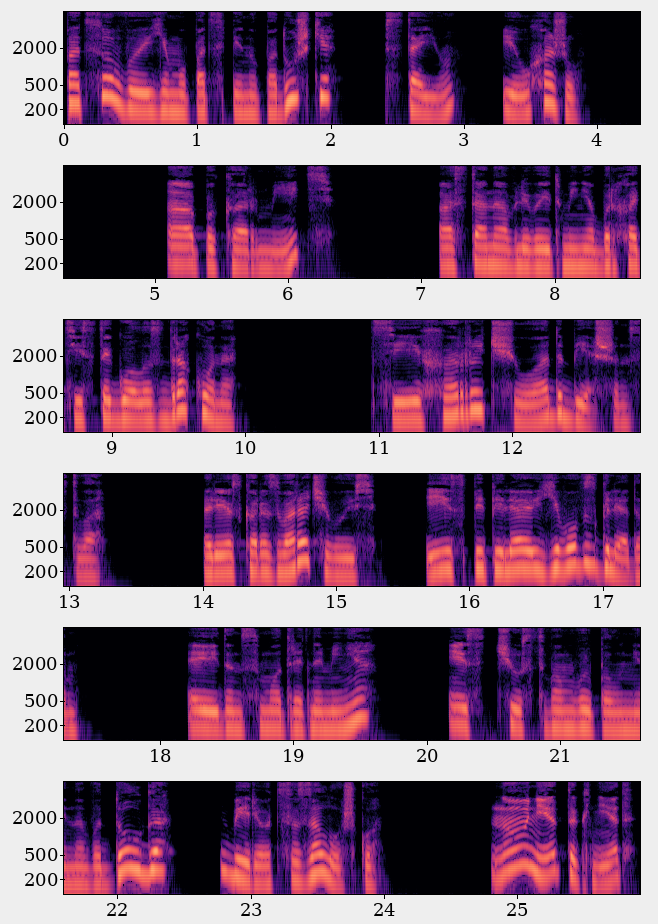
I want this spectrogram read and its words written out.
Подсовываю ему под спину подушки, встаю и ухожу. «А покормить?» — останавливает меня бархатистый голос дракона — Тихо рычу от бешенства. Резко разворачиваюсь и испепеляю его взглядом. Эйден смотрит на меня и с чувством выполненного долга берется за ложку. «Ну, нет так нет».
